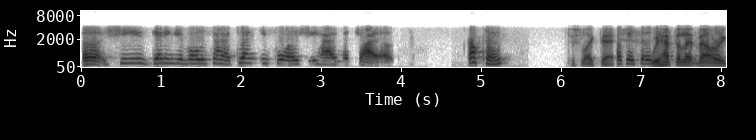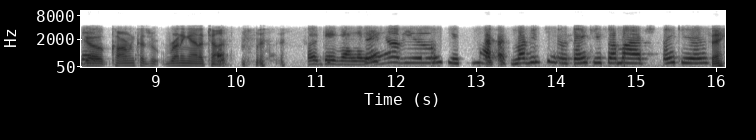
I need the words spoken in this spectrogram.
uh, she's getting involved. At 24, she has a child. Okay. Just like that. Okay, so We have to let Valerie so go, Carmen, because we're running out of time. okay, Valerie, Thank- I love you. Thank you so much. Love you too. Thank you so much. Thank you. Thank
